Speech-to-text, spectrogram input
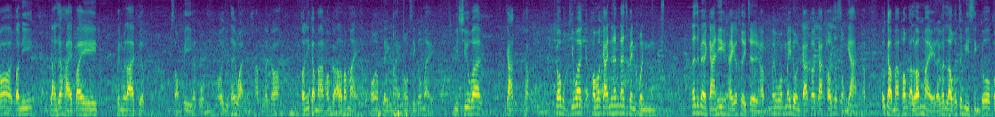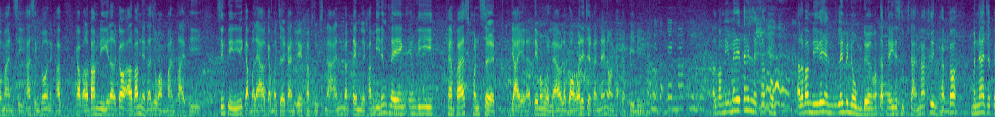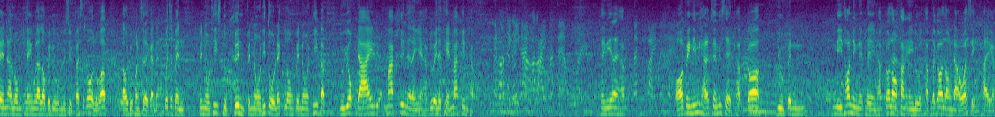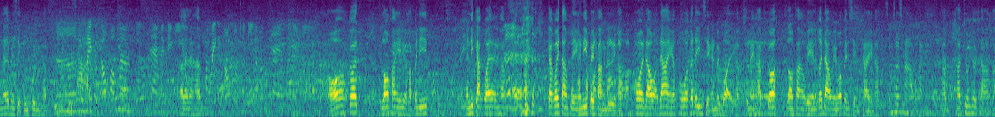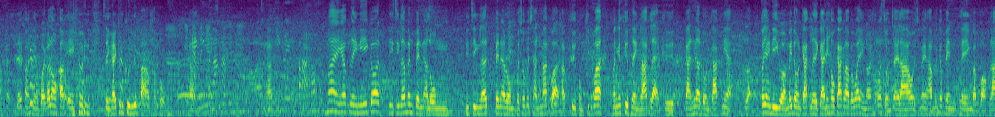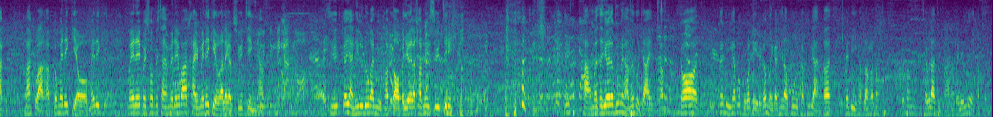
ก็ตอนนี้หลังจากหายไปเป็นเวลาเกือบ 2 ปีครับผมเพราะว่าอยู่ไต้หวันนะครับ แล้วก็ตอนนี้กลับมาพร้อมกับอัลบั้มใหม่พร้อมกับเพลงใหม่พร้อมกับซิงเกิลใหม่ มีชื่อว่ากั๊กครับ ก็ผมคิดว่าคำว่ากั๊กนี่น่าจะเป็นคนน่าจะเป็นอาการที่ใครก็เคยเจอครับ ไม่ว่าไม่โดนกั๊กก็กั๊กเขาจะสองอย่างครับ ก็กลับมาพร้อมกับอัลบั้มใหม่ แล้วก็เราก็จะมีซิงเกิลประมาณ 4-5 ซิงเกิลนะครับ กับอัลบั้มนี้แล้วก็อัลบั้มเนี่ยน่าจะวางประมาณปลายปี ซึ่งปีนี้กลับมาแล้วกลับมาเจอกันเตรียมความสนุกสนานมาเต็มเลยครับ มีทั้งเพลง MV campus คอนเสิร์ตใหญ่นะเต็มมาหมดแล้ว รับรองว่าได้เจอกันแน่นอนครับกับปีนี้ครับมีจะเต้นมากขึ้นใช่ไหมอัลบั้มนี้ไม่ได้เต้นเลยครับผม อัลบั้มนี้ก็ยังเล่นเปียโนเหมือนเดิมครับ แต่เพลงจะสนุกสนานมากขึ้นครับ ก็มันน่าจะเป็นอารมณ์เพลงเวลาเราไปดู music festival หรือว่าเราดูคอนเสิร์ตกันนะครับ ก็จะเป็นเปียโนที่สนุกขึ้น เปียโนที่ตัวเล็กลง เปียโนที่แบบดูโยกได้ง่ายมากขึ้นอะไรเงี้ยครับ ดู entertain มากขึ้นครับแล้วก็เพลงนี้ได้ใครมาแจมด้วยเพ ลงนี้อะไรครับได้ใครมาแจมอ๋อ เพลงนี้มีแขกรับเชิญพิเศษครับ ก็อยู่เป็นมีท่อนหนึ่งในเพลงครับ ก็ลองฟังเองดูครับ แล้วก็ลองเดาว่าเสียงใครครับ น่าจะเป็นเสียงคุณคุณครับทำไมถึงเอาเขามาร่วมแจมในเพลงนี้อะไรนะครับ ทำไมถึงเอาคนคนนี้มาร่วมแจมอะไรอย่างเงี้ยอ๋อ ก็ลองฟังเองดูครับ อันนี้ อันนี้กักไว้นะครับ กักไว้ตามเพลง อันนี้ไปฟังดูครับ พอเดาได้ครับ เพราะว่าก็ได้ยินเสียงกันบ่อยๆครับ ใช่ไหมครับ ก็ลองฟังเอาเองแล้วก็เดาเองว่าเป็นเสียงใครครับ ช่วงเช้าๆป่ะครับ ครับครับช่วงเช้าๆครับได้ฟังเสียงบ่อยก็ลองฟังเองว่าเป็นเสียงใครคุ้นๆหรือเปล่าครับผมครับเป็นไงบ้างคะพี่บีครับจริงเลยหรือเปล่าไม่ครับเพลงนี้ก็จริงๆแล้วมันเป็นอารมณ์จริงๆ แล้วเป็นอารมณ์ประชดประชันมากกว่าครับคือผมคิดว่ามันก็คือเพลงรักแหละคือ การที่เราโดนกักเนี่ยเราก็ยังดีกว่าไม่โดนกักเลยการที่เขากักเราแปลว่าอย่างน้อยเขาก็สนใจเราใช่ไหมครับมันก็เป็นเพลงแบบบอกรักมากกว่าครับก็ไม่ได้เกี่ยวไม่ได้เกี่ยวไม่ได้ประชดประชันไม่ได้ว่าใครไม่ได้เกี่ยวอะไรกับชีวิตจริงครับจริงไม่กักเนาะเอ่อ ชีวิตก็อย่างที่รู้ๆกันอยู่ครับตอบไปเยอะแล้วครับเรื่องชีวิตจริงครับถามมาจะเยอะแล้วเพิ่งไปถามเรื่องหัวใจครับ ก็ก็ดีครับก็ปกติแล้วก็เหมือนกับที่เราพูดครับทุกอย่างก็ก็ดีครับเราก็ต้องก็ต้องใช้เวลาศึกษากันไปเรื่อยๆครับผม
